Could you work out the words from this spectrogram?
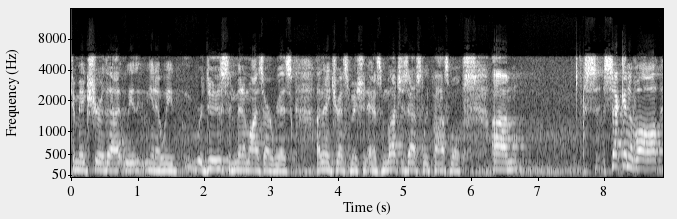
to make sure that we, you know, we reduce and minimize our risk of any transmission as much as absolutely possible. Um, Second of all,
